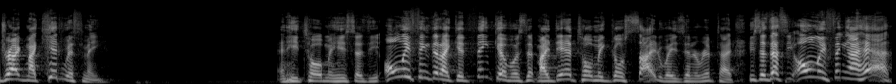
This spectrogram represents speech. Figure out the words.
drag my kid with me. And he told me, he says, the only thing that I could think of was that my dad told me go sideways in a riptide. He said, that's the only thing I had.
